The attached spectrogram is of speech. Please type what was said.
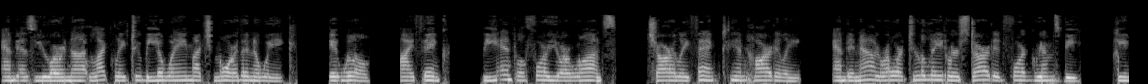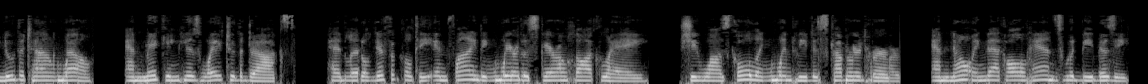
and as you are not likely to be away much more than a week, it will, I think, be ample for your wants. Charlie thanked him heartily, and an hour or two later started for Grimsby. He knew the town well, and making his way to the docks, had little difficulty in finding where the Sparrowhawk lay. She was coaling when he discovered her and knowing that all hands would be busy,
